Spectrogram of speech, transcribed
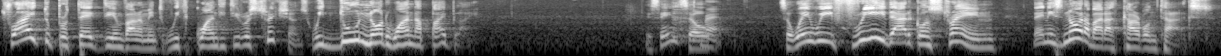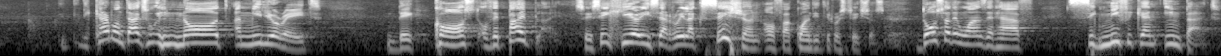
try to protect the environment with quantity restrictions. We do not want a pipeline. You see? So, Right. So when we free that constraint, then it's not about a carbon tax. The carbon tax will not ameliorate the cost of the pipeline. So you see, here is a relaxation of a quantity restrictions. Those are the ones that have significant impact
